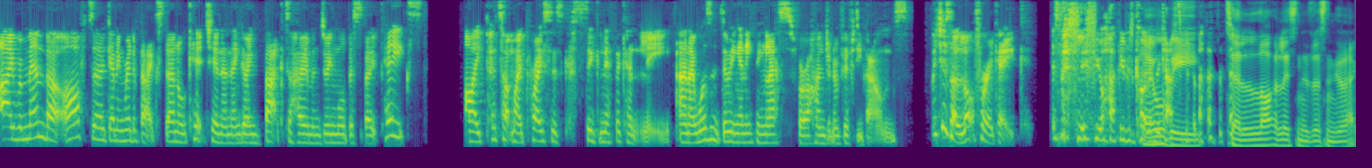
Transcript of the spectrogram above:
I remember after getting rid of that external kitchen and then going back to home and doing more bespoke cakes, I put up my prices significantly and I wasn't doing anything less for 150 pounds, which is a lot for a cake, especially if you're happy with Colin There the will be to a lot of listeners listening to that.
